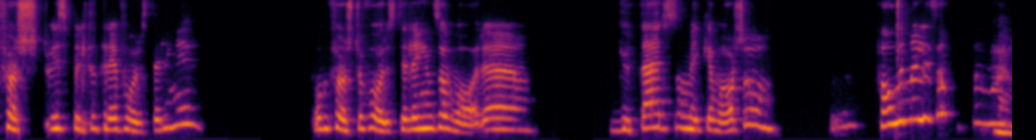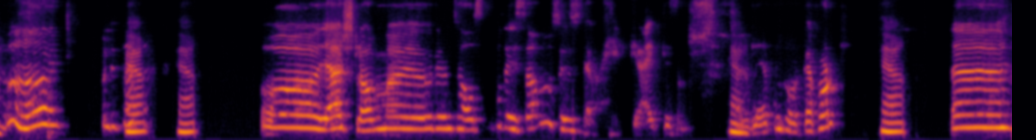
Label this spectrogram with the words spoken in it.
første Vi spilte tre forestillinger. På den første forestillingen så var det gutter som ikke var så farlige med, liksom. Ja. var, «Åh, og litt Ja, ja. Og jeg slang meg rundt halsen på disse og syntes det var helt greit. liksom. Kjærligheten, folk er folk. ja. Eh,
